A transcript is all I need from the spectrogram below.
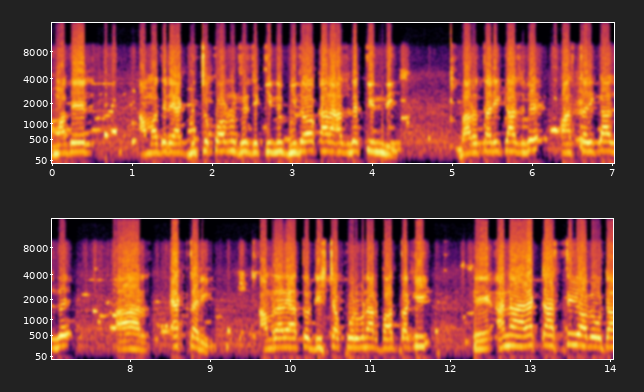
আমাদের আমাদের একগুচ্ছ কর্মসূচি কিন্তু বিধায়ক আর আসবে তিন দিন। বারো তারিখ আসবে, পাঁচ তারিখ আসবে, আর এক তারিখ। আমরা এত ডিস্টার্ব করব না, আর বাদ বাকি না, আর একটা আসতেই হবে, ওটা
